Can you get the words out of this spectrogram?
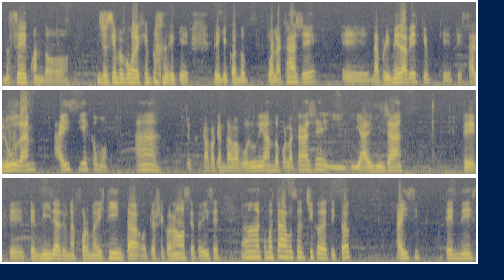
no sé, cuando, yo siempre pongo el ejemplo de que, de que cuando por la calle, eh, la primera vez que, te saludan, ahí sí es como, ah, yo capaz que andaba boludeando por la calle y alguien ya te, te- te mira de una forma distinta o te reconoce o te dice, ah, ¿cómo estás? Vos sos el chico de TikTok. Ahí sí tenés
